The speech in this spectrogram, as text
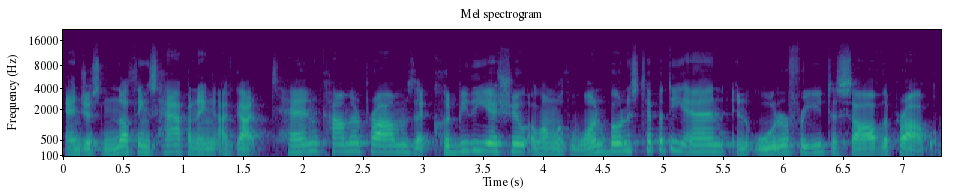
and just nothing's happening, I've got 10 common problems that could be the issue, along with one bonus tip at the end in order for you to solve the problem.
